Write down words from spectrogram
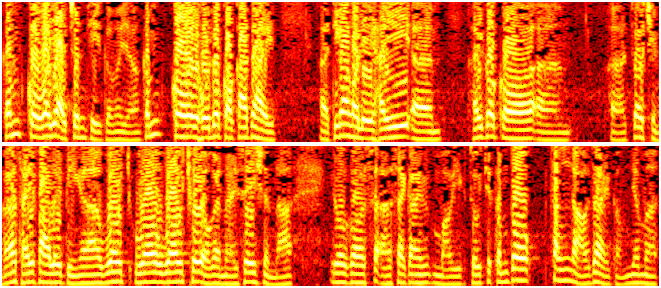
咁、個個一係津貼咁樣樣，咁過去好多國家都係誒點解我哋喺誒喺嗰個、呃誒即系全球一體化裏邊啊，World World World Trade Organization 啊，嗰個世世界貿易組織咁多爭拗都係咁啫嘛。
